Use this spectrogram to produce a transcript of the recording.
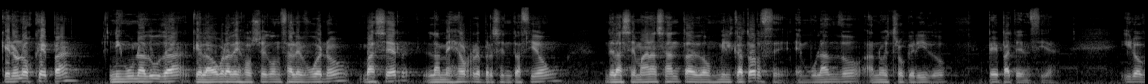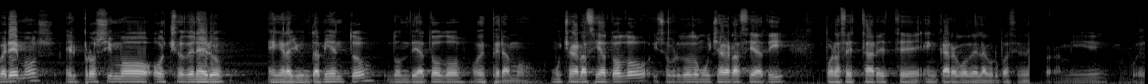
Que no nos quepa ninguna duda que la obra de José González Bueno va a ser la mejor representación de la Semana Santa de 2014, emulando a nuestro querido Pepatencia. Y lo veremos el próximo 8 de enero en el ayuntamiento, donde a todos os esperamos. Muchas gracias a todos y sobre todo muchas gracias a ti por aceptar este encargo de la agrupación. Para mí pues,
